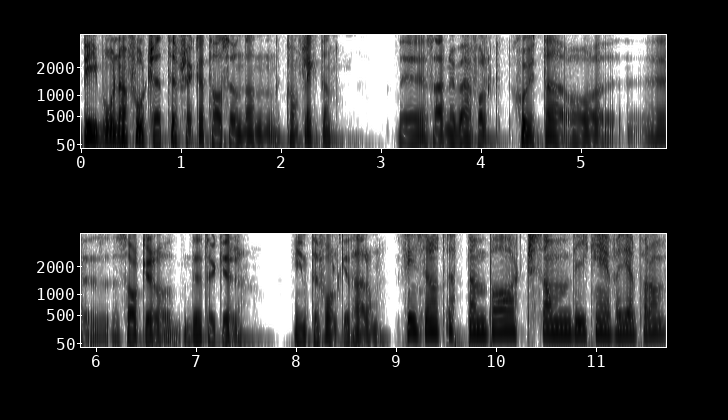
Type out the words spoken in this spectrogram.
Byborna fortsätter försöka ta sig undan konflikten. Det är så här, nu börjar folk skjuta och eh, saker och det tycker inte folket här om. Finns det något uppenbart som vi kan göra för att hjälpa dem?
